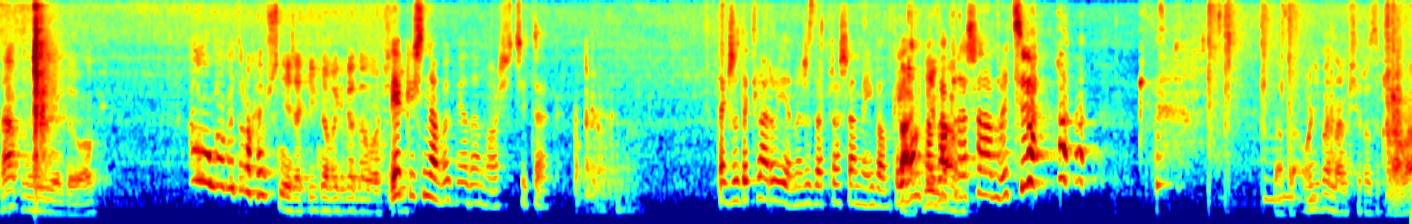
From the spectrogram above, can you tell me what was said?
Dawno jej nie było. Mogłaby trochę przynieść jakichś nowych wiadomości. Jakichś nowych wiadomości, tak. Także deklarujemy, że zapraszamy Iwonkę. Tak, Iwonka, zapraszamy Cię. Dobra, oliwa nam się rozgrzała.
